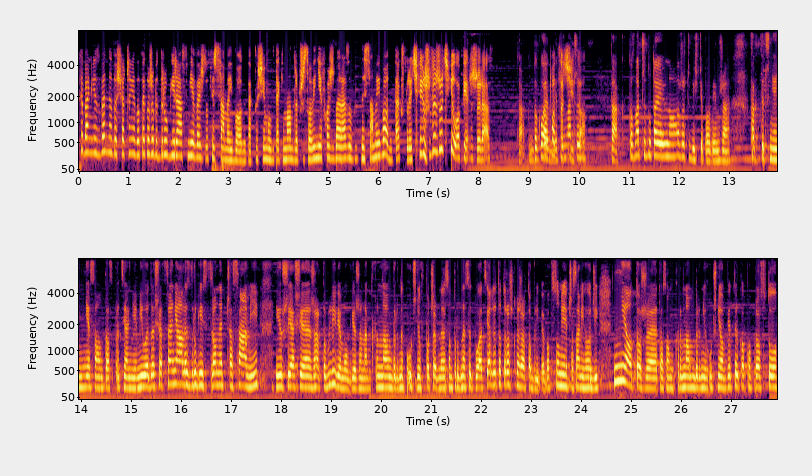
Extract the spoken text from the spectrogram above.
chyba niezbędne doświadczenie do tego, żeby drugi raz nie wejść do tej samej wody. Tak to się mówi, takie mądre przysłowie, nie wchodź dwa razy do tej samej wody, tak, z której cię już wyrzuciło pierwszy raz. Tak, dokładnie. No po co ci to? Tak, to znaczy tutaj no rzeczywiście powiem, że faktycznie nie są to specjalnie miłe doświadczenia, ale z drugiej strony czasami, już ja się żartobliwie mówię, że na krnąbrnych uczniów potrzebne są trudne sytuacje, ale to troszkę żartobliwie, bo w sumie czasami chodzi nie o to, że to są krnąbrni uczniowie, tylko po prostu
